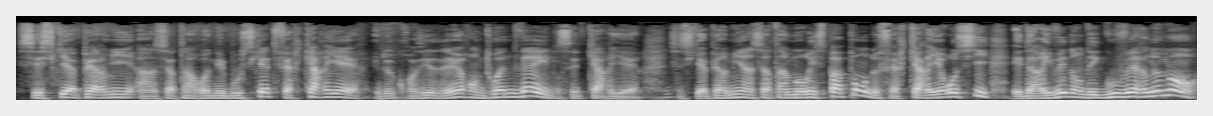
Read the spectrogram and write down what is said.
C'est ce qui a permis à un certain René Bousquet de faire carrière et de croiser d'ailleurs Antoine Veil dans cette carrière. C'est ce qui a permis à un certain Maurice Papon de faire carrière aussi et d'arriver dans des gouvernements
